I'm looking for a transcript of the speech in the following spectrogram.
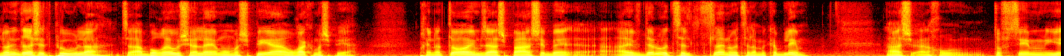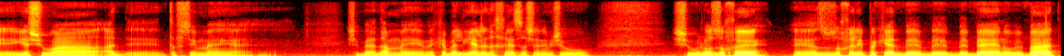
לא נדרשת פעולה. אצל הבורא הוא שלם, הוא משפיע, הוא רק משפיע. מבחינתו, אם זה השפעה שב... ההבדל הוא אצל, אצלנו, אצל המקבלים. אנחנו תופסים ישועה, תופסים אה, שבן אדם אה, מקבל ילד אחרי עשר שנים שהוא... שהוא לא זוכה, אה, אז הוא זוכה להיפקד בבן או בבת,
